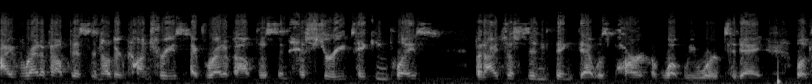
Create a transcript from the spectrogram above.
I've read about this in other countries. I've read about this in history taking place, but I just didn't think that was part of what we were today. Look,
